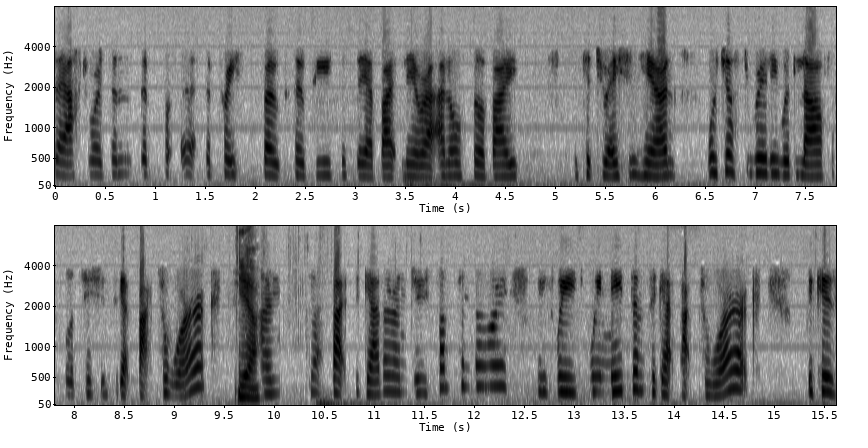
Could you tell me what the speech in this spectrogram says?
there afterwards, and the uh, the priest spoke so beautifully about Lyra and also about the situation here. And we just really would love the politicians to get back to work Yeah. and get back together and do something now because we, we need them to get back to work because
